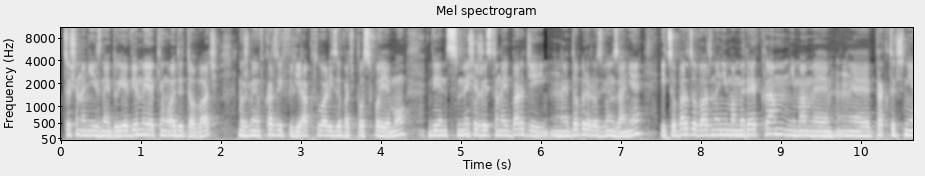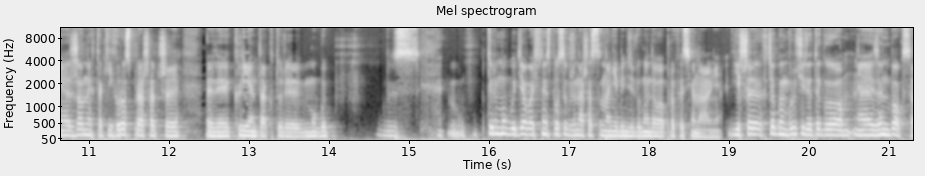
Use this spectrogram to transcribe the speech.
co się na niej znajduje, wiemy jak ją edytować, możemy ją w każdej chwili aktualizować po swojemu, więc myślę, że jest to najbardziej dobre rozwiązanie. I co bardzo ważne, nie mamy reklam, nie mamy praktycznie żadnych takich rozpraszaczy e, klienta, który mógłby który mógłby działać w ten sposób, że nasza strona nie będzie wyglądała profesjonalnie. Jeszcze chciałbym wrócić do tego e, Zenboxa.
